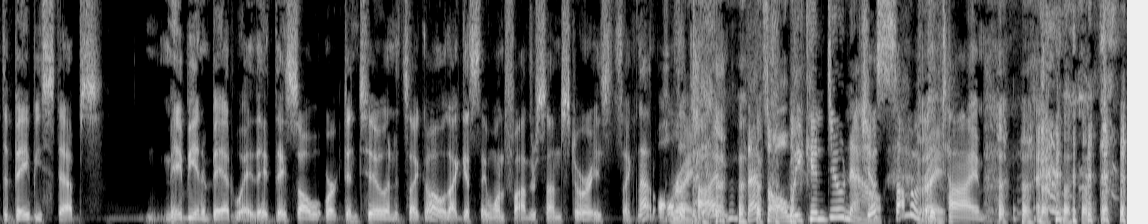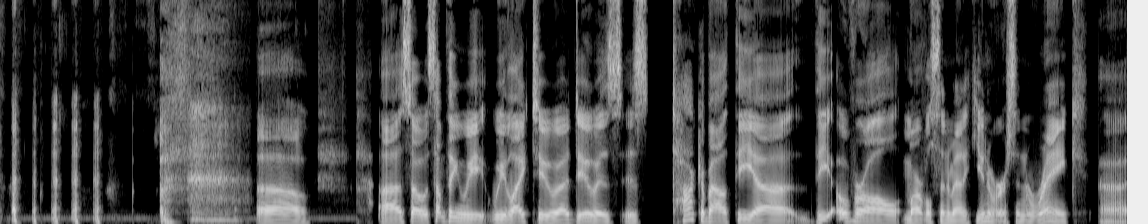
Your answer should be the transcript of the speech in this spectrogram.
the baby steps. Maybe in a bad way. They they saw what worked in two, and it's like, oh, I guess they want father son stories. It's like not all right. the time. That's all we can do now. Just some of right. the time. oh, Uh, so something we we like to uh, do is is talk about the uh, the overall Marvel Cinematic Universe and rank uh,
